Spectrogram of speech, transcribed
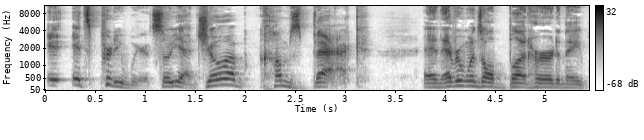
it, it's pretty weird. So yeah, Joab comes back, and everyone's all butthurt, and they,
